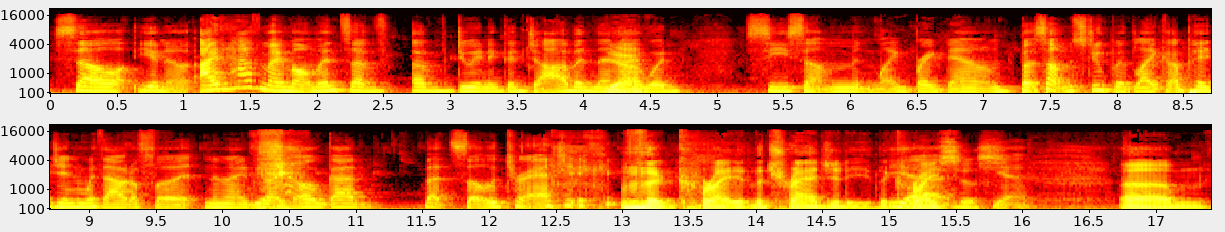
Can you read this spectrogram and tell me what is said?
so you know i'd have my moments of of doing a good job and then Yeah. i would see something and like break down but something stupid like a pigeon without a foot and then i'd be like oh god that's so tragic the cri- the tragedy, the Yeah, crisis. yeah Um,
